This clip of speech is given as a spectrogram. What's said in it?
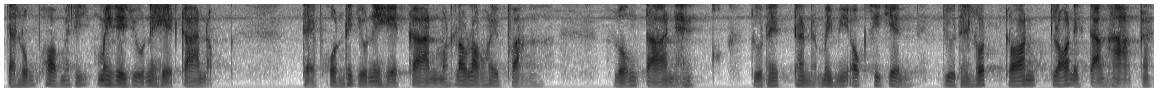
แต่หลวงพ่อไม่ได้ไม่ได้อยู่ในเหตุการณ์หรอก แต่คนที่อยู่ในเหตุการณ์มันเล่าเล่าให้ฟังหลวงตาเนี่ยอยู่ในนั้นไม่มีออกซิเจน อยู่ในรถร้อนร้อนอีกต่างหากนะ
